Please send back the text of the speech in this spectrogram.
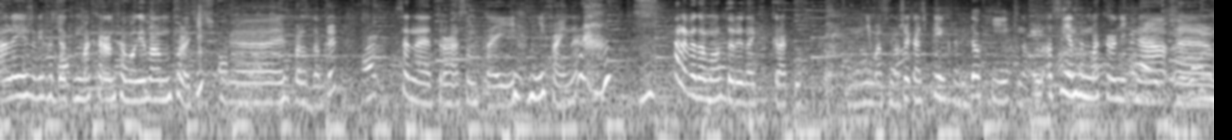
ale jeżeli chodzi o ten makaron, to mogę wam polecić. że Jest bardzo dobry. Ceny trochę są tutaj niefajne, ale wiadomo, to rynek Kraków. Nie ma co narzekać, piękne widoki. No, oceniam ten makaronik na e,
